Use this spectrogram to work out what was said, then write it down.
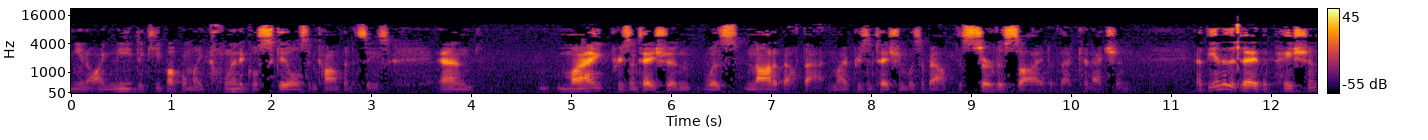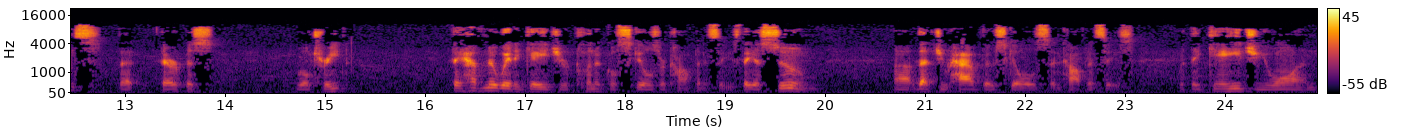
you know, I need to keep up on my clinical skills and competencies, and my presentation was not about that. My presentation was about the service side of that connection. At the end of the day, the patients that therapists will treat, they have no way to gauge your clinical skills or competencies. They assume uh, that you have those skills and competencies. What they gauge you on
